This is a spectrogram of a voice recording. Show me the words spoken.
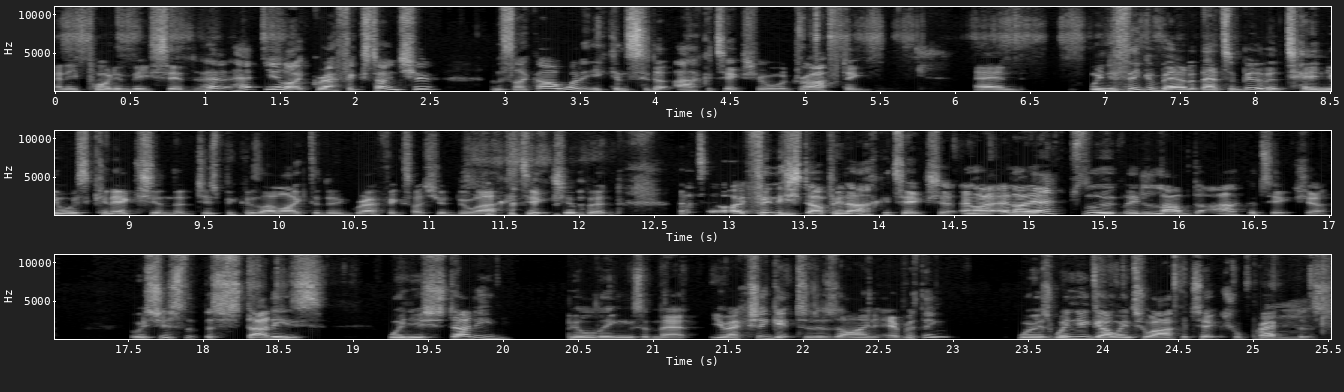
And he pointed me, said, you like graphics, don't you? And it's like, oh, why don't you consider architecture or drafting? And when you think about it, that's a bit of a tenuous connection that just because I like to do graphics, I should do architecture. but that's how I finished up in architecture. And I, and I absolutely loved architecture it was just that the studies, when you study buildings and that, you actually get to design everything. Whereas when you go into architectural mm. practice, mm.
